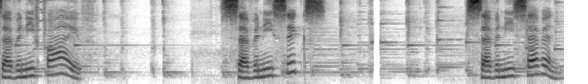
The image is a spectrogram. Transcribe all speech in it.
75 76 77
